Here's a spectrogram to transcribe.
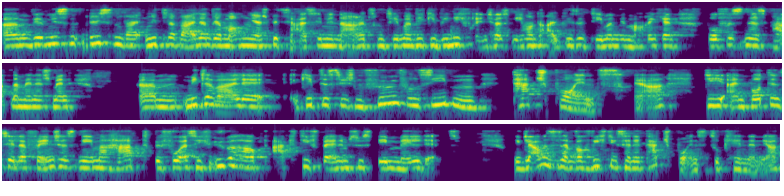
wir müssen, wissen mittlerweile, und wir machen ja Spezialseminare zum Thema, wie gewinne ich Franchise-Nehmer und all diese Themen, wie mache ich ein professionelles Partnermanagement. Ähm, mittlerweile gibt es zwischen fünf und sieben Touchpoints, ja, die ein potenzieller Franchise-Nehmer hat, bevor er sich überhaupt aktiv bei einem System meldet. Ich glaube, es ist einfach wichtig, seine Touchpoints zu kennen. Ja.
